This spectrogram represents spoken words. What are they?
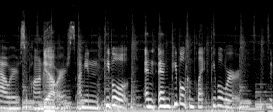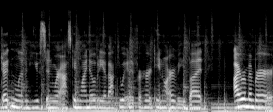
hours upon Yeah. hours. I mean, people and and people complain. People were who didn't live in Houston were asking why nobody evacuated for Hurricane Harvey, but I remember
